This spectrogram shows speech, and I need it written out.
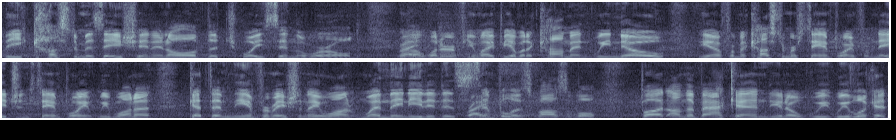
the customization and all of the choice in the world. Right. I uh, wonder if you might be able to comment. We know, you know, from a customer standpoint, from an agent standpoint, we want to get them the information they want when they need it as right. simple as possible. But on the back end, you know, we, we look at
